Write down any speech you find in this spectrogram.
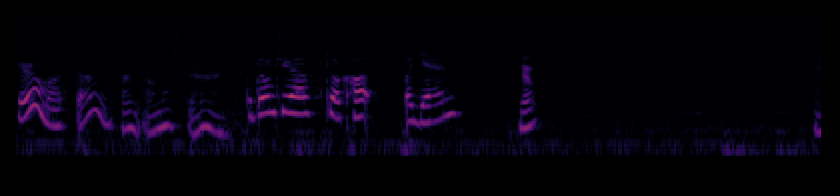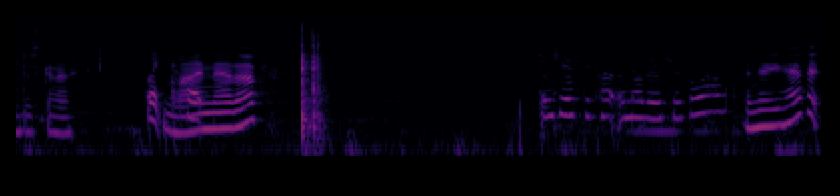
You're almost done. I'm almost done. But don't you have to cut again? No. I'm just gonna Like cut, line that up don't you have to cut another circle out? and there you have it.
